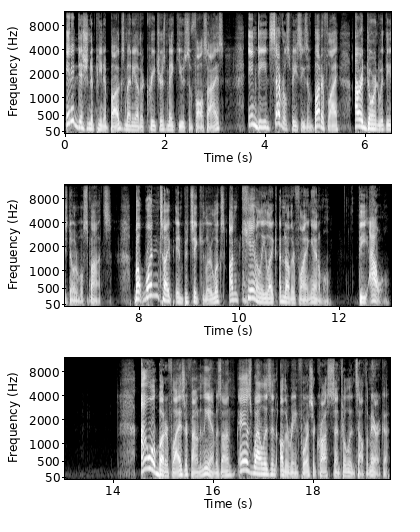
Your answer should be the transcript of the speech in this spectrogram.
In addition to peanut bugs many other creatures make use of false eyes. Indeed several species of butterfly are adorned with these notable spots. But one type in particular looks uncannily like another flying animal the owl. Owl butterflies are found in the Amazon as well as in other rainforests across Central and South America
